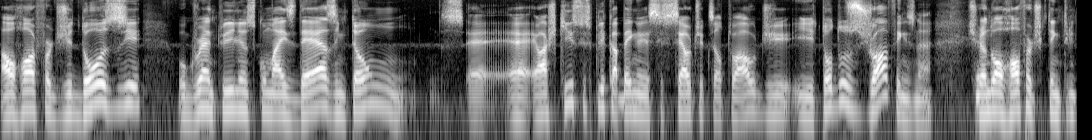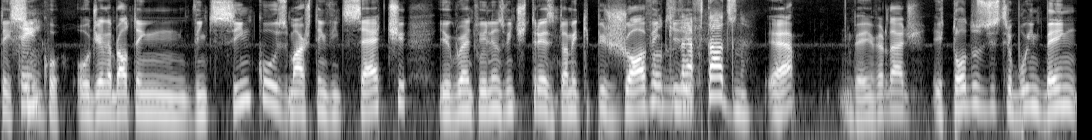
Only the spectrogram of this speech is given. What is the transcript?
Al Horford de 12, o Grant Williams com mais 10. Então, é, é, eu acho que isso explica bem esse Celtics atual de, e todos jovens, né? Tirando o Al Horford, que tem 35, Sim. o Jalen Brown tem 25, o Smart tem 27 e o Grant Williams 23. Então é uma equipe jovem todos que... draftados, né? É, Bem verdade. E todos distribuem bem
